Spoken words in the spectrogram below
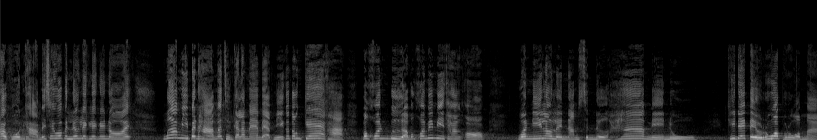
ค่ะคุณค่ะ ไม่ใช่ว่าเป็นเรื่องเล็ก ๆ น้อยๆเมื่อมีปัญหามาถึงกะละแมแบบนี้ก็ต้องแก้ค่ะ บางคนเบื่อบางคนไม่มีทางออก วันนี้เราเลยนำเสนอ 5 เมนู ที่ได้ไปรวบรวมมา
